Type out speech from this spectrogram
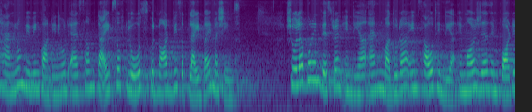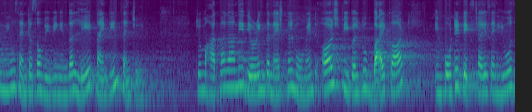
handloom weaving continued as some types of cloths could not be supplied by machines Sholapur in western India and Madura in South India emerged as important new centers of weaving in the late 19th century. जो Mahatma Gandhi during the national movement urged people to boycott imported textiles and use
